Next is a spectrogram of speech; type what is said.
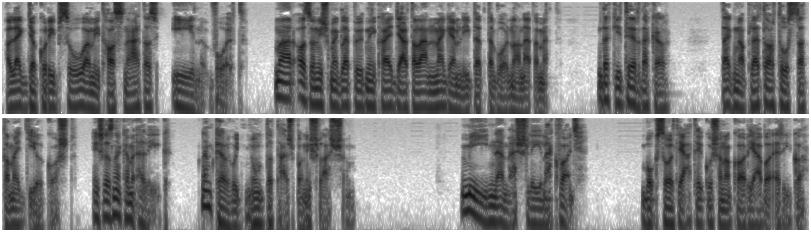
A leggyakoribb szó, amit használt, az én volt. Már azon is meglepődnék, ha egyáltalán megemlítette volna a nevemet. De kit érdekel? Tegnap letartóztattam egy gyilkost, és ez nekem elég. Nem kell, hogy nyomtatásban is lássam. Mi nemes lélek vagy? Boxolt játékosan a karjába Erika.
